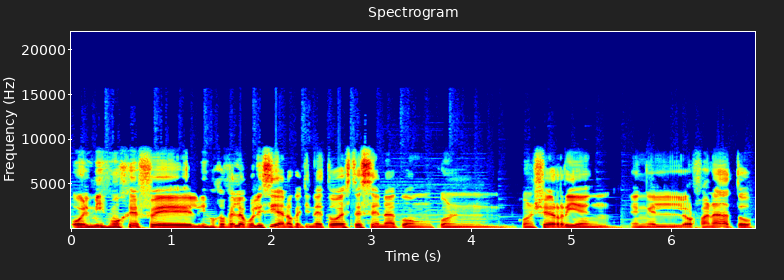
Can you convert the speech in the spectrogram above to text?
o el mismo jefe, el mismo jefe de la policía, ¿no? Que tiene toda esta escena con, con, con Sherry en, en, el orfanato.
